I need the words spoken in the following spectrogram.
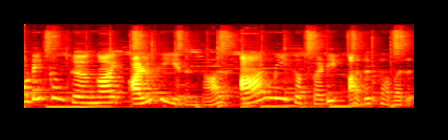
உடைக்கும் தேங்காய் அழுகி இருந்தால் ஆன்மீகப்படி அது தவறு.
